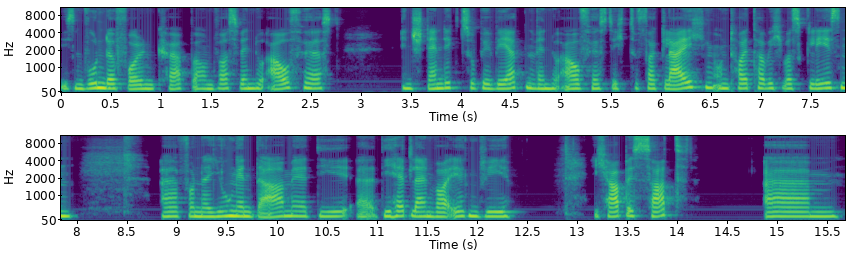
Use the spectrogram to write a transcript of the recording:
diesen wundervollen Körper. Und was, wenn du aufhörst, ihn ständig zu bewerten, wenn du aufhörst, dich zu vergleichen. Und heute habe ich was gelesen äh, von einer jungen Dame, die, äh, die Headline war irgendwie, ich habe es satt, ähm,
